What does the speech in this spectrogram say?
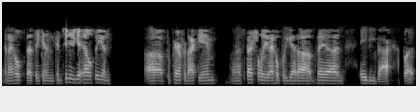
and I hope that they can continue to get healthy and uh, prepare for that game. Uh, especially, I hope we get uh, Vea and AB back. But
